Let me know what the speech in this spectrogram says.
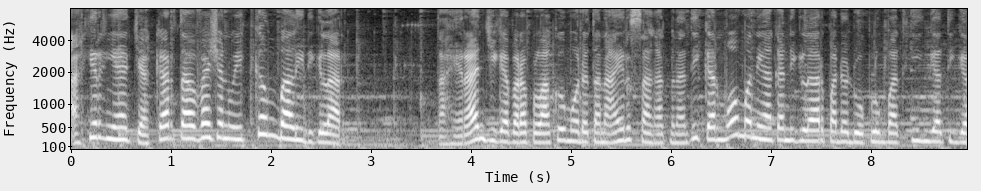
akhirnya Jakarta Fashion Week kembali digelar. Tak heran jika para pelaku mode tanah air sangat menantikan momen yang akan digelar pada 24 hingga 30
